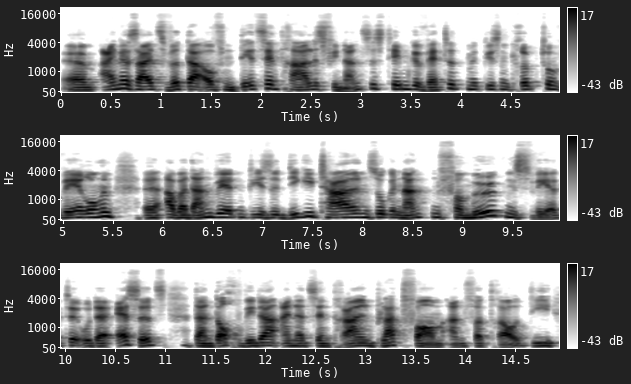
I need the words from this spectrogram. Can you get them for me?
ähm, einerseits wird da auf ein dezentrales Finanzsystem gewettet mit diesen Kryptowährungen, äh, aber dann werden diese digitalen sogenannten Vermögenswerte oder Assets dann doch wieder einer zentralen Plattform anvertraut, die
